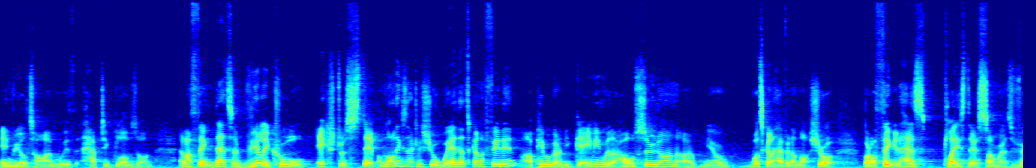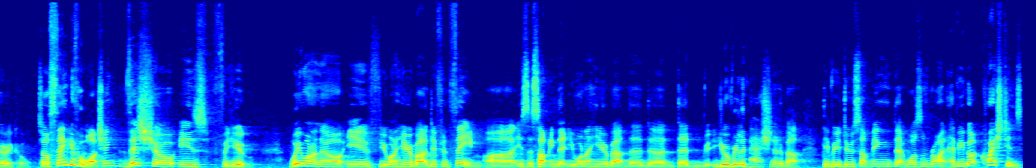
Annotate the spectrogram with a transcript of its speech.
in real time with haptic gloves on. And I think that's a really cool extra step. I'm not exactly sure where that's going to fit in. Are people going to be gaming with a whole suit on? Are, you know, what's going to happen? I'm not sure. But I think it has place there somewhere. It's very cool. So thank you for watching. This show is for you. We want to know if you want to hear about a different theme. Uh, is there something that you want to hear about that, uh, that you're really passionate about? Did we do something that wasn't right? Have you got questions?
